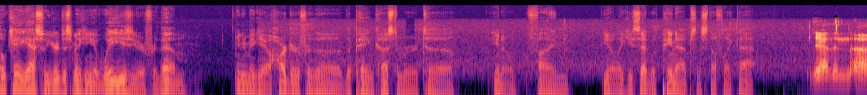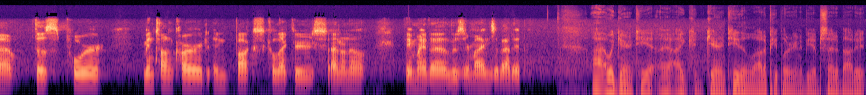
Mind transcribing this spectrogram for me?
okay, yeah, so you're just making it way easier for them and you're making it harder for the, the paying customer to, you know, find, you know, like you said, with paint apps and stuff like that. Yeah, and then uh, those poor mint on card inbox collectors. I don't know. They might uh, lose their minds about it. I would guarantee it. I, I could guarantee that a lot of people are going to be upset about it.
